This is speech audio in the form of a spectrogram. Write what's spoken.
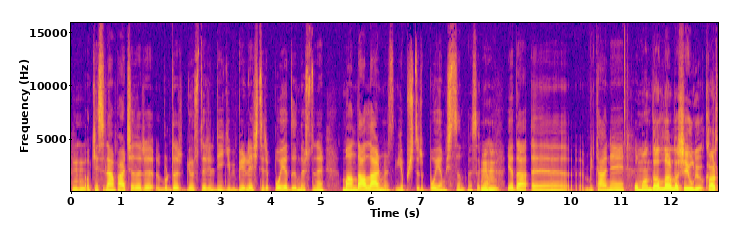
Hı hı. o kesilen parçaları burada gösterildiği gibi birleştirip boyadığında üstüne mandallar mı yapıştırıp boyamışsın mesela. Hı hı. Ya da e, bir tane O mandallarla şey oluyor. Kart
